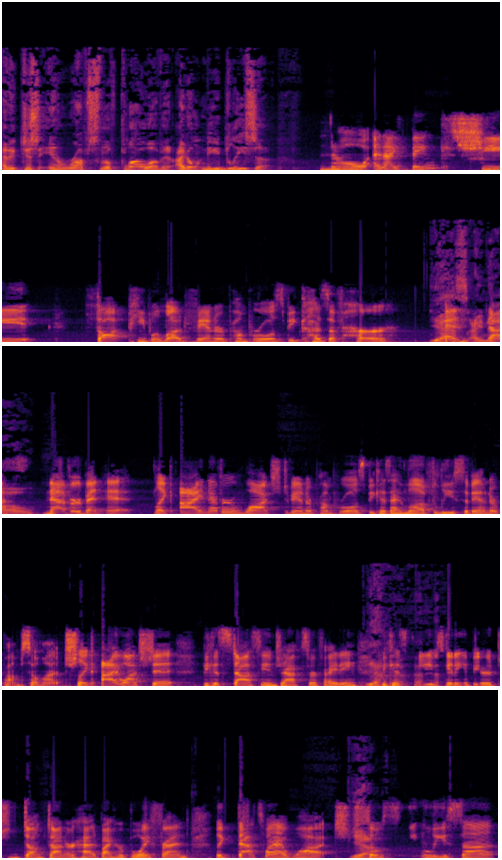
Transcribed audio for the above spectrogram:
And it just interrupts the flow of it. I don't need Lisa. No, and I think she thought people loved Vanderpump Rules because of her. Yes, And I know. That's never been it. Like I never watched Vanderpump Rules because I loved Lisa Vanderpump so much. Like I watched it because Stassi and Jax were fighting. Yeah. Because Eve's getting a beer dunked on her head by her boyfriend. Like that's why I watched. Yeah. So seeing Lisa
